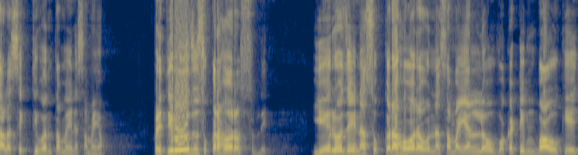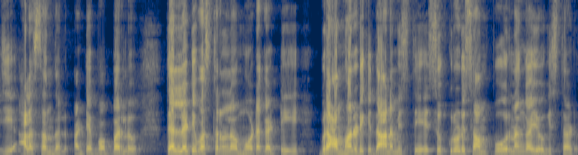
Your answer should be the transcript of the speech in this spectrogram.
చాలా శక్తివంతమైన సమయం. ప్రతిరోజు శుక్రహోర వస్తుంది. ఏ రోజైనా శుక్రహోర ఉన్న సమయంలో ఒకటింబావు కేజీ అలసందలు అంటే బొబ్బర్లు తెల్లటి వస్త్రంలో మూటగట్టి బ్రాహ్మణుడికి దానమిస్తే శుక్రుడు సంపూర్ణంగా యోగిస్తాడు.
